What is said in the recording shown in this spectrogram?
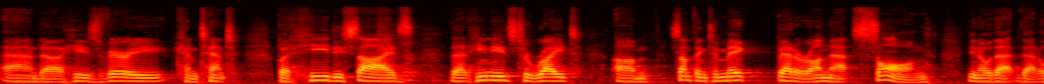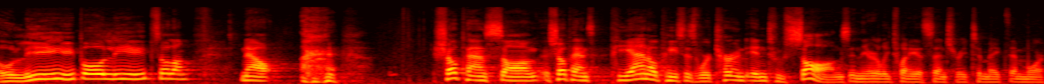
and uh, he's very content. But he decides that he needs to write um, something to make better on that song, you know, that, that oh leap, oh leap, so long. Now, Chopin's song, Chopin's piano pieces were turned into songs in the early 20th century to make them more.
